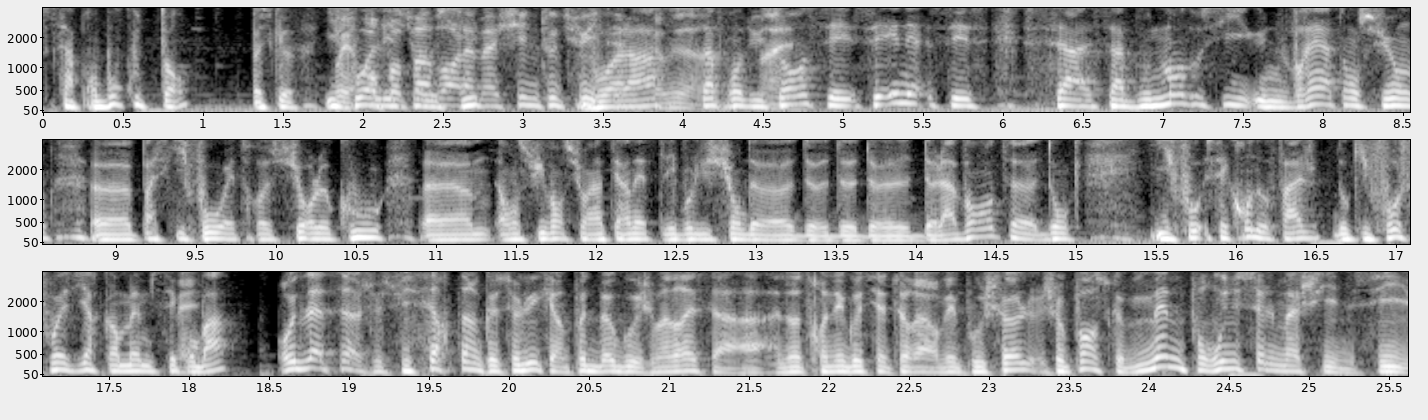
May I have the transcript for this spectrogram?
ça prend beaucoup de temps parce que il oui, faut on aller peut sur pas le avoir site. la machine tout de suite. Voilà, Comme, ça prend du ouais. temps. C'est, c'est, c'est, ça, ça vous demande aussi une vraie attention euh, parce qu'il faut être sur le coup euh, en suivant sur internet l'évolution de, de, de, de, de la vente. Donc il faut, c'est chronophage. Donc il faut choisir quand même ses Mais- combats. Au-delà de ça, je suis certain que celui qui a un peu de bagou, et je m'adresse à, à notre négociateur Hervé Pouchol, je pense que même pour une seule machine, si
